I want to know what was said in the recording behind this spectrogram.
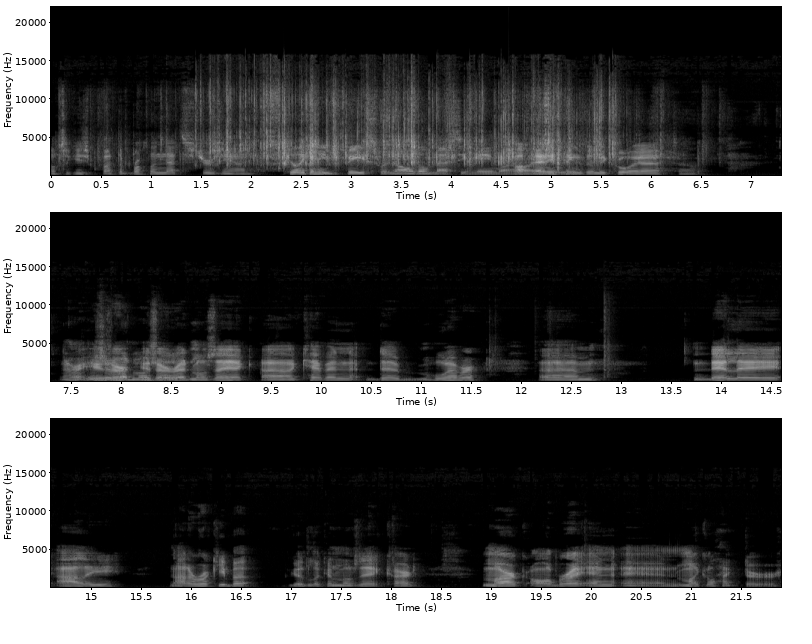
Looks like he's got the Brooklyn Nets jersey on. I feel like any base Ronaldo, Messi, Neymar. Oh, is gonna be- anything's gonna be cool, yeah. So. All right, Here's here's, our red here's our mosaic. red mosaic. Uh, Kevin de whoever, um, Dele Alli, not a rookie but good looking mosaic card. Marc Albrighton and Michael Hector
